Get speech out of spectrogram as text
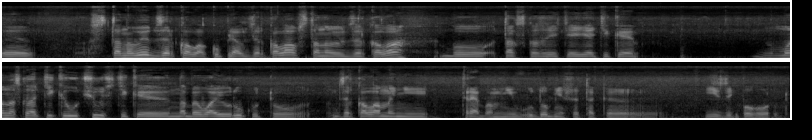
е, встановив дзеркала, купляв дзеркала, встановив дзеркала, бо так сказати, я тільки, ну, можна сказати, тільки учусь, тільки набиваю руку, то дзеркала мені треба, мені удобніше так е, їздити по городу.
